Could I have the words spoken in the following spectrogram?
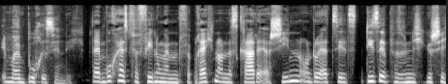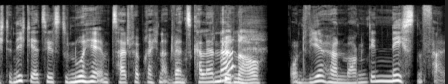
in meinem Buch ist sie nicht. Dein Buch heißt Verfehlungen und Verbrechen und ist gerade erschienen und du erzählst diese persönliche Geschichte nicht, die erzählst du nur hier im Zeitverbrechen Adventskalender. Genau. Und wir hören morgen den nächsten Fall.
